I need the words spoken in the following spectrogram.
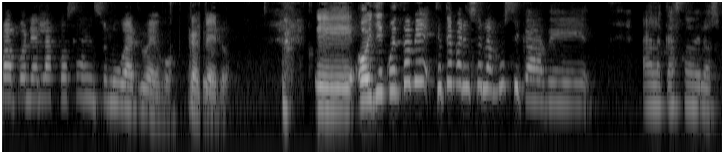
va a poner las cosas en su lugar luego. Claro. Eh, oye, cuéntame, ¿qué te pareció la música de A la Casa de los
